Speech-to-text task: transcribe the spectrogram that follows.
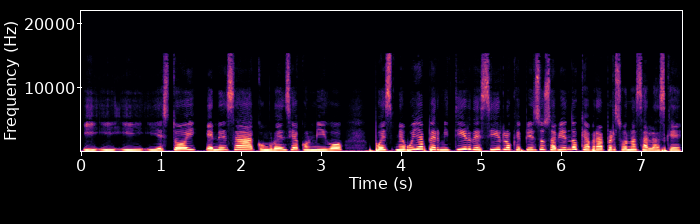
y, y, y, estoy en esa congruencia conmigo, pues me voy a permitir decir lo que pienso sabiendo que habrá personas a las que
